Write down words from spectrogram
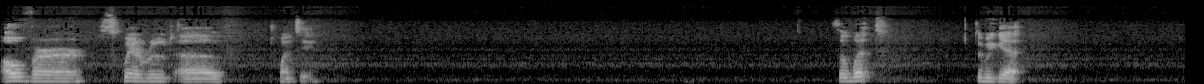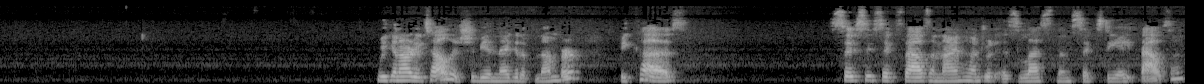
over square root of 20. So what do we get? We can already tell it should be a negative number because 66,900 is less than 68,000.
